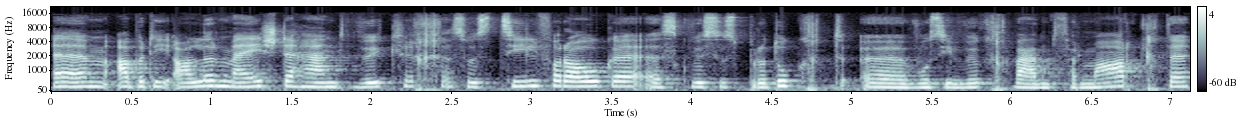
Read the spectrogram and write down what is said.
Ähm, aber die allermeisten haben wirklich so ein Ziel vor Augen, ein gewisses Produkt, äh, wo sie wirklich wollen vermarkten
